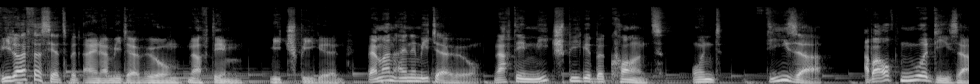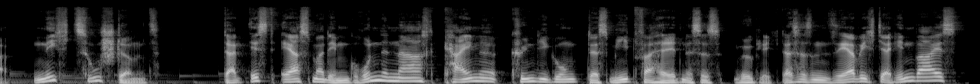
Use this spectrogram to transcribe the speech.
Wie läuft das jetzt mit einer Mieterhöhung nach dem Mietspiegel? Wenn man eine Mieterhöhung nach dem Mietspiegel bekommt und dieser, aber auch nur dieser, nicht zustimmt, dann ist erstmal dem Grunde nach keine Kündigung des Mietverhältnisses möglich. Das ist ein sehr wichtiger Hinweis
